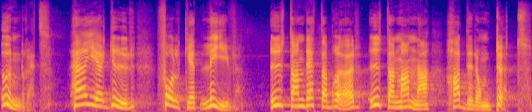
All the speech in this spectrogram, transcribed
undret. Här ger Gud folket liv. Utan detta bröd, utan manna, hade de dött.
